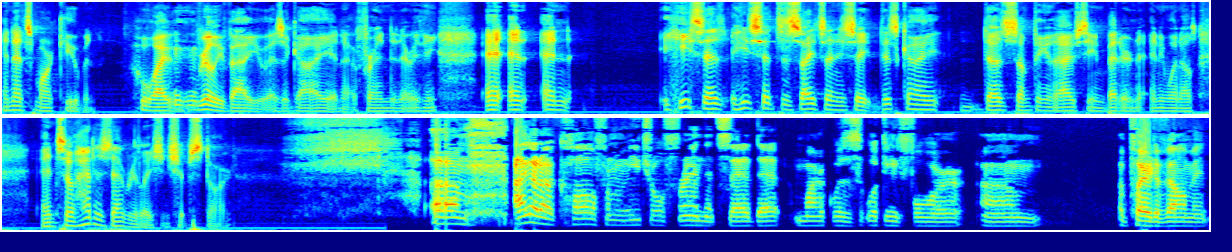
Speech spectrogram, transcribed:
and that's Mark Cuban, who I mm-hmm. really value as a guy and a friend and everything, and and and he says he sets his sights on. He say this guy does something that I've seen better than anyone else and so, how does that relationship start? Um, I got a call from a mutual friend that said that Mark was looking for um, a player development,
